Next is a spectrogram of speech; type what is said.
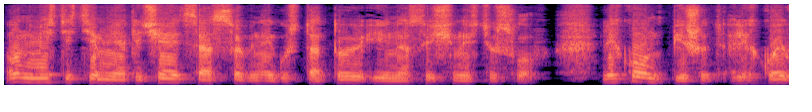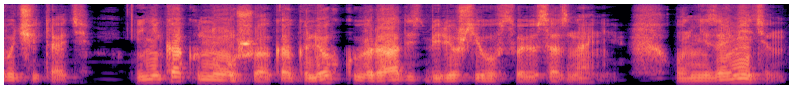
он вместе с тем не отличается особенной густотою и насыщенностью слов. Легко он пишет, легко его читать. И не как ношу, а как легкую радость берешь его в свое сознание. Он незаметен,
